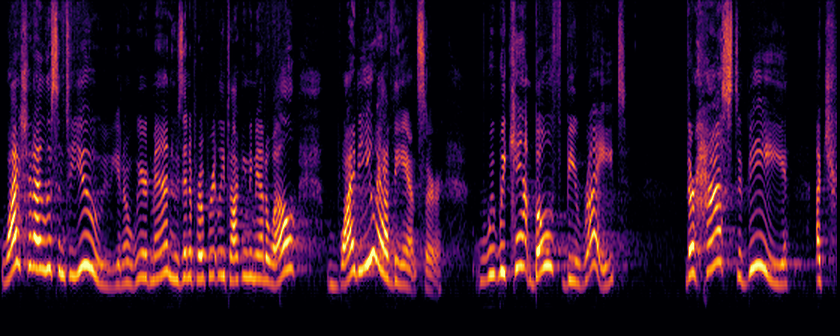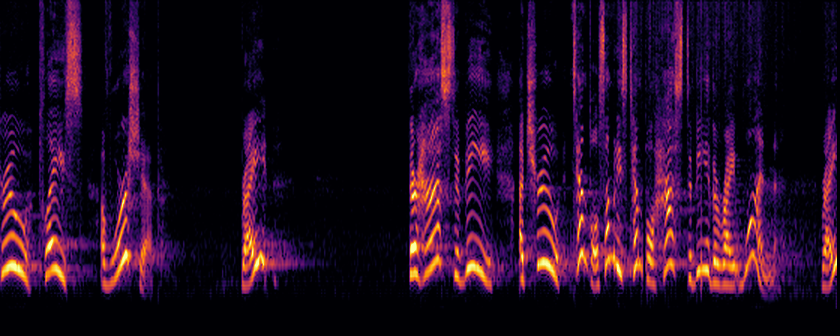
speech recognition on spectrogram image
why should I listen to you, you know, weird man who's inappropriately talking to me at a well? Why do you have the answer? We, we can't both be right. There has to be a true place of worship, right? There has to be a true temple. Somebody's temple has to be the right one, right?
